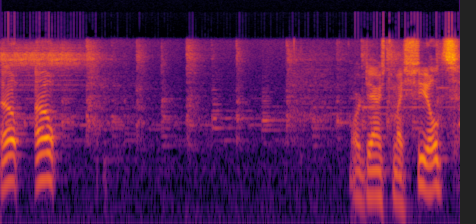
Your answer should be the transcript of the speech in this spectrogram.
Oh, oh. More damage to my shields.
